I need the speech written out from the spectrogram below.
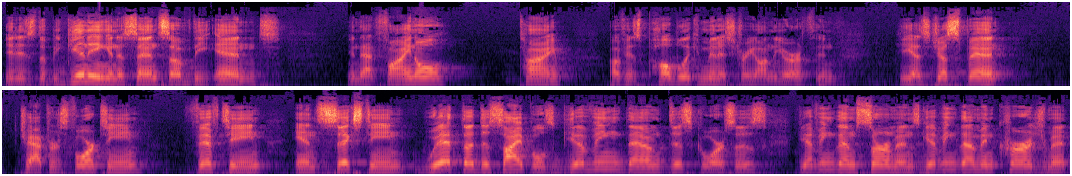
It is the beginning, in a sense, of the end. In that final time of his public ministry on the earth. And he has just spent chapters 14, 15, and 16 with the disciples, giving them discourses, giving them sermons, giving them encouragement,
